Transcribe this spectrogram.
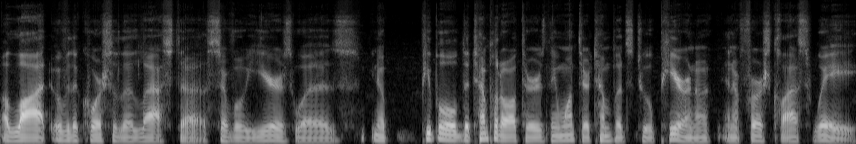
a lot over the course of the last uh, several years was you know people the template authors they want their templates to appear in a in a first class way.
